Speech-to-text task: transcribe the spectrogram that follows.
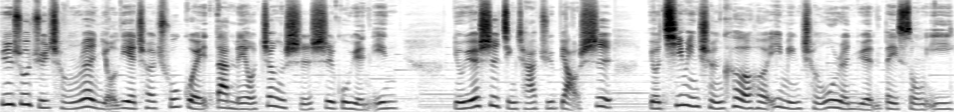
运输局承认有列车出轨，但没有证实事故原因。纽约市警察局表示。有七名乘客和一名乘务人员被送医。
